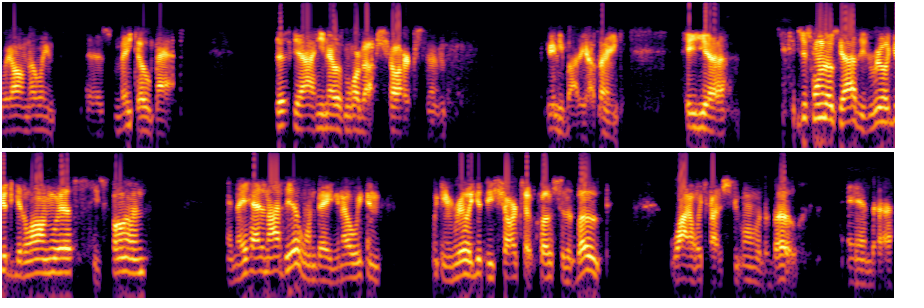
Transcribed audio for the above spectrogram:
We all know him as Mako Matt. This guy, he knows more about sharks than anybody. I think he uh, he's just one of those guys. He's really good to get along with. He's fun, and they had an idea one day. You know, we can we can really get these sharks up close to the boat why don't we try to shoot one with a bow? And uh,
